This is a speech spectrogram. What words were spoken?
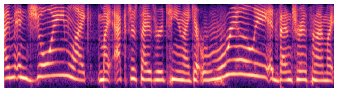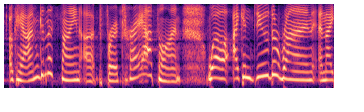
I'm enjoying like my exercise routine. I get really adventurous and I'm like, okay, I'm gonna sign up for a triathlon. Well, I can do the run and I,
